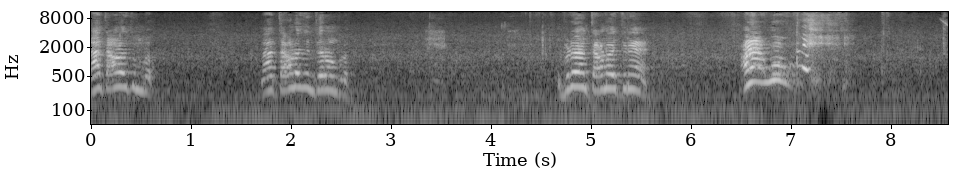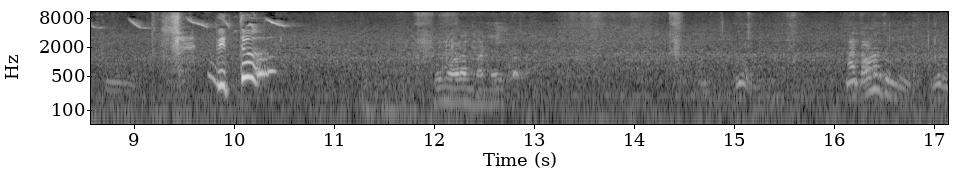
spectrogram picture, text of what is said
ನಾನು ತಗೊಂಡೋಗ್ತೀನಿ ಬಿಡು. ನಾನು ತಗೊಂಡೋಗ್ತೀನಿ ತಗೊಂಡು ಬಿಡು. ಬಿಡು ನಾನು ತಗೊಂಡೋಗ್ತೀನಿ ಅಣ್ಣ ಹೂ. ಬಿತ್ತು. ನಾನು ತಗೊಂಡೋಗ್ತೀನಿ ಬಿಡು. ಬಿಡು.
